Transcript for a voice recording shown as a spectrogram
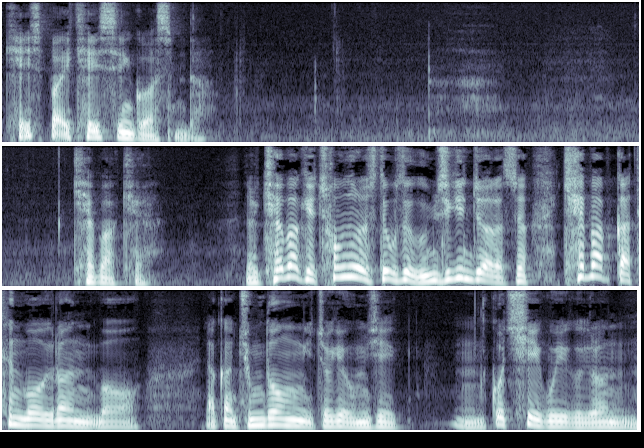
case by case인 것 같습니다. 케바케. 케바케 처음 들었을 때 무슨 음식인 줄 알았어요. 케밥 같은 뭐 이런 뭐 약간 중동 이쪽의 음식, 음, 꼬치구이 이런.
